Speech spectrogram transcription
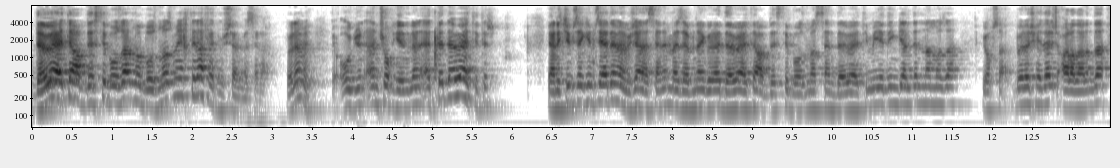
Deve eti abdesti bozar mı bozmaz mı ihtilaf etmişler mesela. Öyle mi? E, o gün en çok yenilen et de deve etidir. Yani kimse kimseye dememiş yani senin mezhebine göre deve eti abdesti bozmaz sen deve eti mi yedin geldin namaza? Yoksa böyle şeyler hiç aralarında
